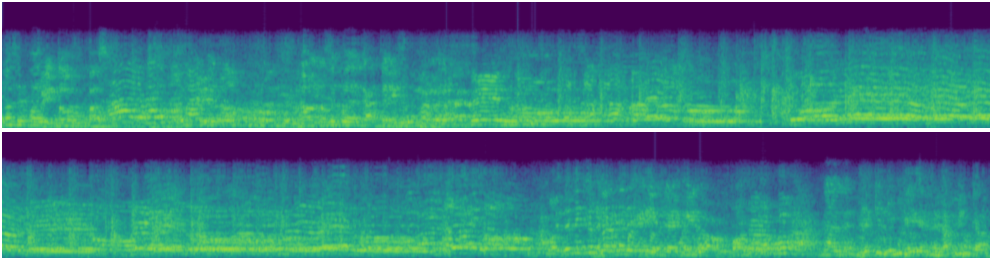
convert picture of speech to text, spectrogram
No se puede. Beto, paso. Ah, no, No, se puede cantar y fumar. La cerámica.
